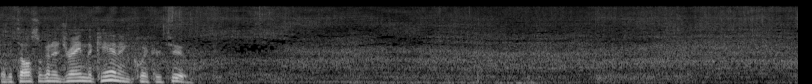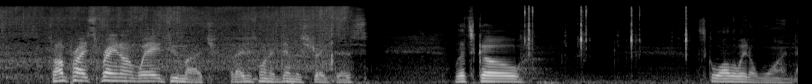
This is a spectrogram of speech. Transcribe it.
But it's also going to drain the cannon quicker too. So I'm probably spraying on way too much, but I just want to demonstrate this. Let's go let's go all the way to one.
